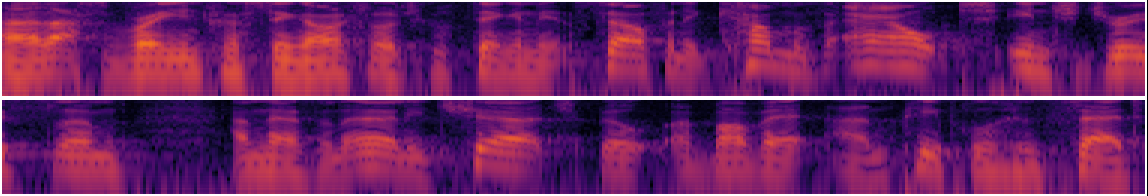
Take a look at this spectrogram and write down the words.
Uh, that's a very interesting archaeological thing in itself, and it comes out into Jerusalem, and there's an early church built above it, and people had said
